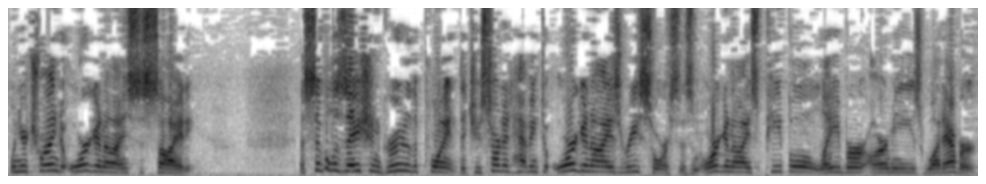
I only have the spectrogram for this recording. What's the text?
when you're trying to organize society. A civilization grew to the point that you started having to organize resources and organize people, labor, armies, whatever.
